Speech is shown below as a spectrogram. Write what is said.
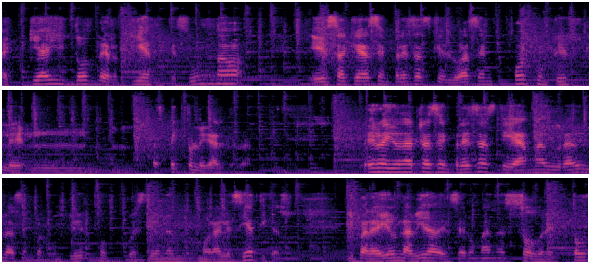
Aquí hay dos vertientes. Uno es aquellas empresas que lo hacen por cumplir el aspecto legal, ¿verdad? Pero hay otras empresas que ya han madurado y lo hacen por cumplir con cuestiones morales y éticas. y para ellos la vida del ser humano es sobre todo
